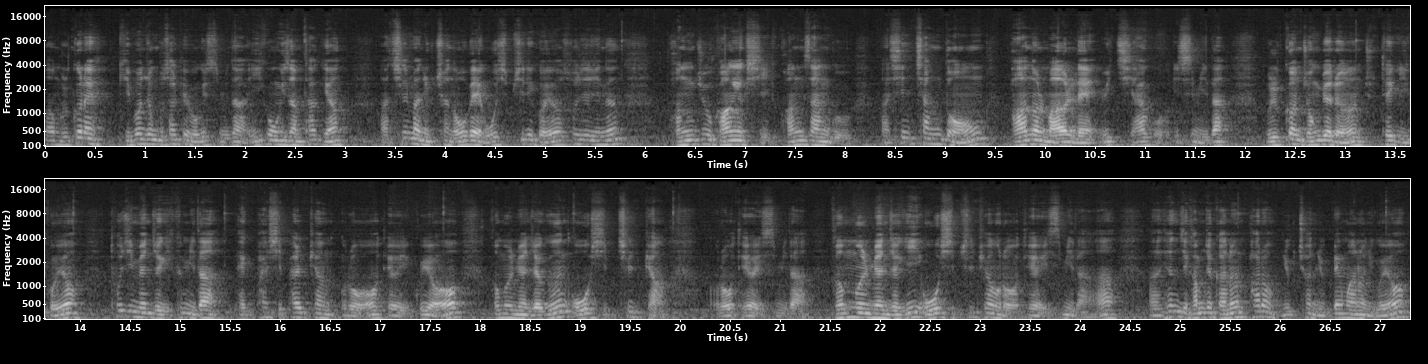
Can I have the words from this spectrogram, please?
어, 물건의 기본 정보 살펴보겠습니다. 2023 타경 아, 76,557이고요. 소재지는 광주 광역시 광산구 아, 신창동 반월 마을 내 위치하고 있습니다. 물건 종별은 주택이고요. 토지 면적이 큽니다. 188평으로 되어 있고요. 건물 면적은 57평 으로 되어 있습니다. 건물 면적이 57평으로 되어 있습니다. 아, 현재 감정가는 8억 6,600만 원이고요.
